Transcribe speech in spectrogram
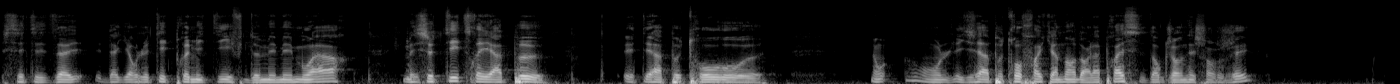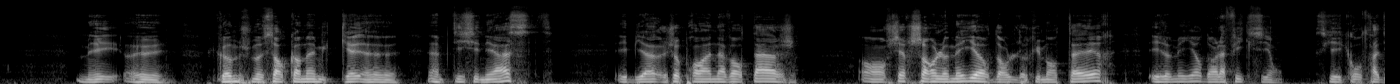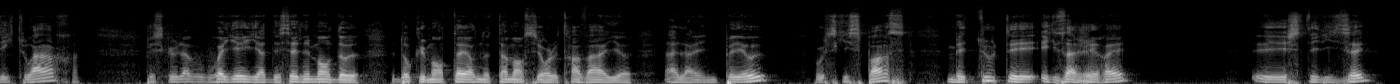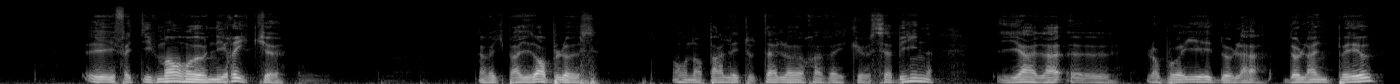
C'était d'a- d'ailleurs le titre primitif de mes mémoires, mais ce titre était un peu trop. euh, on le lisait un peu trop fréquemment dans la presse, donc j'en ai changé. Mais euh, comme je me sens quand même euh, un petit cinéaste, eh bien, je prends un avantage en cherchant le meilleur dans le documentaire et le meilleur dans la fiction, ce qui est contradictoire, puisque là, vous voyez, il y a des éléments de documentaire, notamment sur le travail euh, à la NPE, ou ce qui se passe, mais tout est exagéré et stylisé, et effectivement onirique. Avec, par exemple, on en parlait tout à l'heure avec euh, Sabine, il y a la, euh, l'employé de la de l'ANPE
